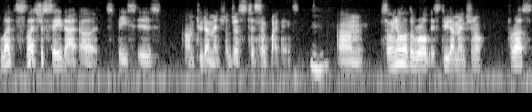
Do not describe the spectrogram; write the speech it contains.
let's let's just say that uh, space is um, two dimensional, just to simplify things. Mhm. Um, so we know that the world is three dimensional for us,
